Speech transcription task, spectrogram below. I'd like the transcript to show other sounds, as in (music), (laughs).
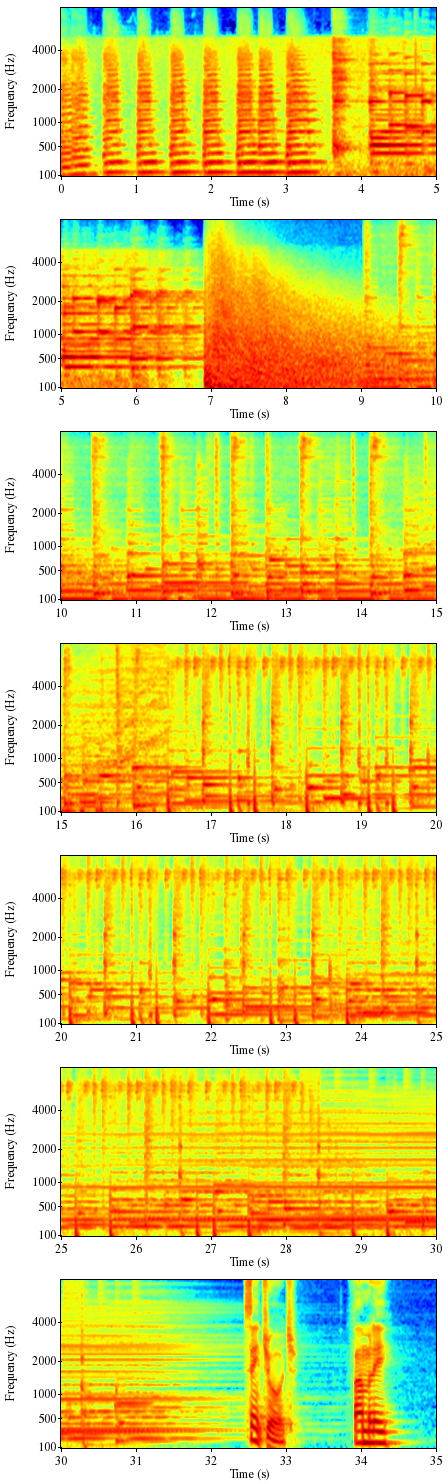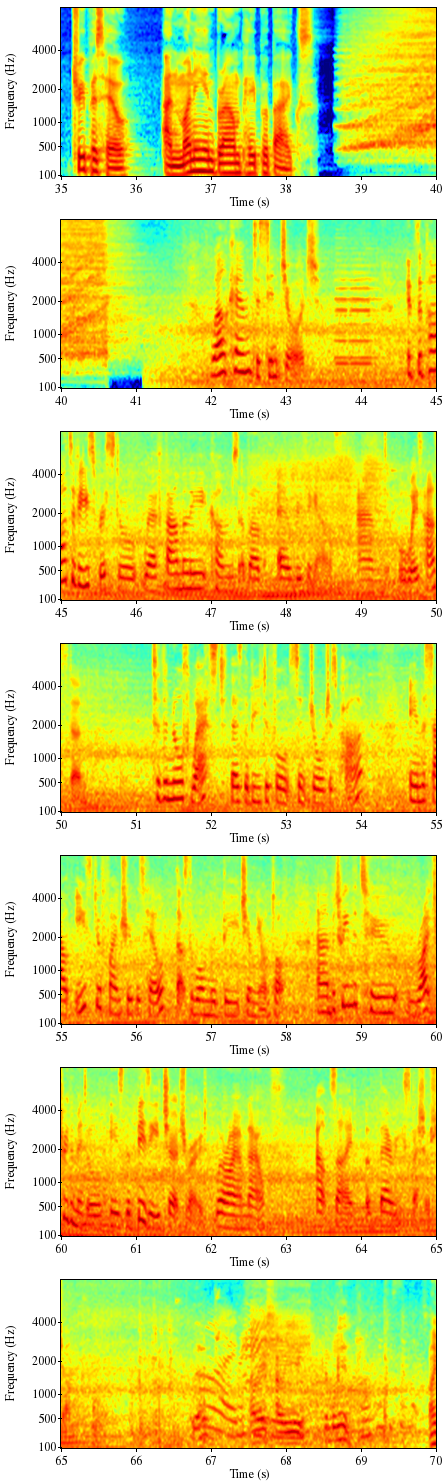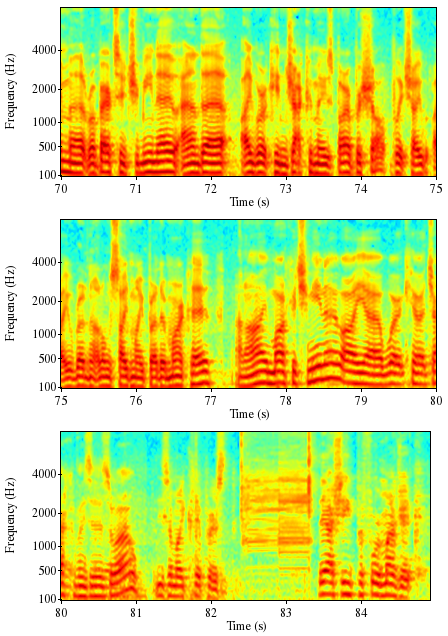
Mm-hmm. St. George, family, Troopers Hill, and money in brown paper bags. Welcome to St George. It's a part of East Bristol where family comes above everything else and always has done. To the northwest, there's the beautiful St George's Park. In the southeast, you'll find Troopers Hill, that's the one with the chimney on top. And between the two, right through the middle, is the busy Church Road, where I am now, outside a very special shop. Hello. Hi. Alice, how are you? Come on in. I'm uh, Roberto Cimino and uh, I work in Giacomo's barber shop, which I, I run alongside my brother Marco. And I'm Marco Cimino. I uh, work here at Giacomo's as well. These are my clippers. They actually perform magic.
